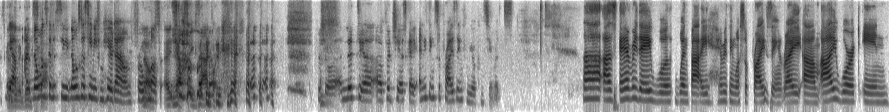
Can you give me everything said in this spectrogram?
It's going to yeah, be the good no stuff. one's going to see. No one's going to see me from here down for no, a month. Uh, yes, exactly. for sure. And Lydia, uh, for GSK, anything surprising from your consumers? Uh, as every day went by, everything was surprising, right? Um, I work in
